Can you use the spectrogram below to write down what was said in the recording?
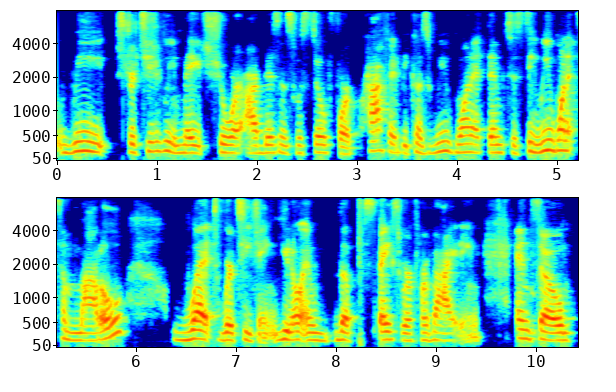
we strategically made sure our business was still for profit because we wanted them to see we wanted to model what we're teaching you know and the space we're providing. And so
